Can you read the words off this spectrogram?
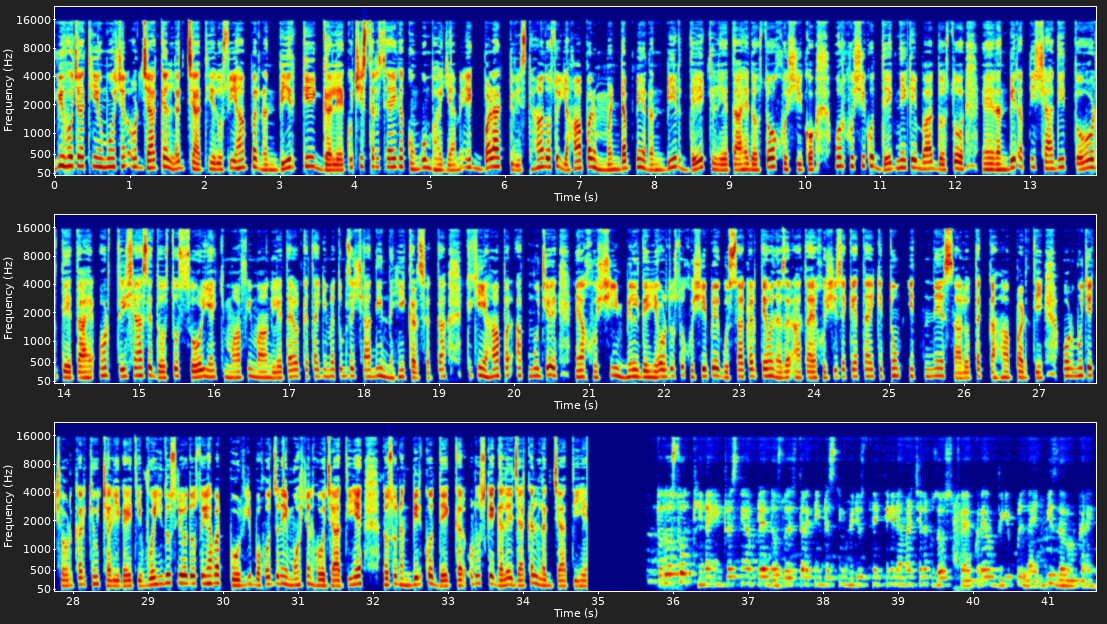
भी हो जाती है इमोशन और जाकर लग जाती है। दोस्तों, यहाँ पर रणबीर के गले कुछ इस तरह से आएगा कुमकुम भाग्य में। एक बड़ा ट्विस्ट हाँ दोस्तों, यहाँ पर मंडप में रणबीर देख लेता है दोस्तों खुशी को। और खुशी को देखने के बाद दोस्तों रणबीर अपनी शादी तोड़ देता है और त्रिशा से दोस्तों सॉरी कि माफ़ी मांग लेता है और कहता है कि मैं तुमसे शादी नहीं कर सकता क्योंकि यहाँ पर अब मुझे खुशी मिल गई है। और दोस्तों, खुशी पे गुस्सा करते हुए नज़र आता है। खुशी से कहता है कि तुम इतने सालों तक कहाँ थी और मुझे छोड़कर क्यों चली गई थी? वही दूसरी ओर दोस्तों यहाँ पर पूर्वी बहुत ज़्यादा इमोशनल हो जाती है, दोस्तों रणबीर को देखकर और उसके गले जाकर लग जाती है। तो दोस्तों थी ना इंटरेस्टिंग अपडेट दोस्तों इस तरह की इंटरेस्टिंग वीडियोस देखने के लिए हमारे चैनल को ज़रूर सब्सक्राइब करें और वीडियो को लाइक भी ज़रूर करें।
